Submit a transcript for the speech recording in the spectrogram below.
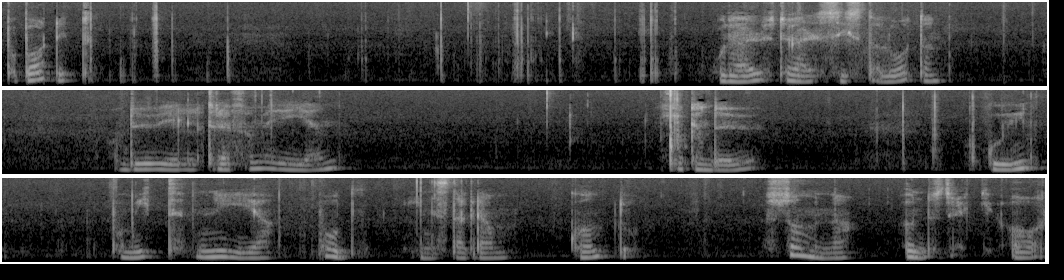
på partyt. Och det här är tyvärr sista låten. Om du vill träffa mig igen så kan du gå in på mitt nya podd-instagram-konto somna understreck Aron.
